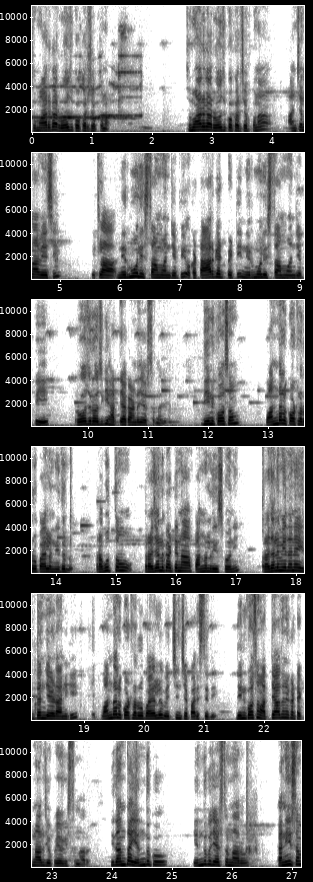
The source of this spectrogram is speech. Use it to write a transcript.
సుమారుగా రోజుకొకరు చొప్పున సుమారుగా రోజుకొకరు చొప్పున అంచనా వేసి ఇట్లా నిర్మూలిస్తాము అని చెప్పి ఒక టార్గెట్ పెట్టి నిర్మూలిస్తాము అని చెప్పి రోజు రోజుకి హత్యాకాండ చేస్తున్నది. దీనికోసం వందల కోట్ల రూపాయల నిధులు ప్రభుత్వం ప్రజలు కట్టిన పన్నులు తీసుకొని ప్రజల మీదనే యుద్ధం చేయడానికి వందల కోట్ల రూపాయలు వెచ్చించే పరిస్థితి. దీనికోసం అత్యాధునిక టెక్నాలజీ ఉపయోగిస్తున్నారు. ఇదంతా ఎందుకు? ఎందుకు చేస్తున్నారు? కనీసం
